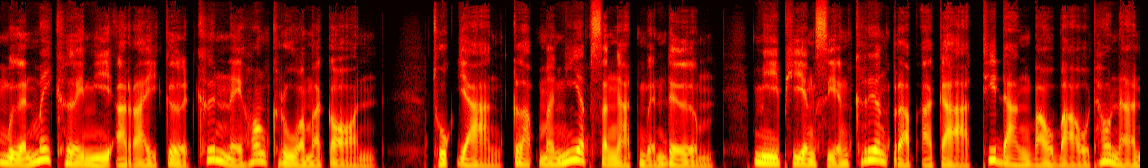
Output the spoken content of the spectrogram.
เหมือนไม่เคยมีอะไรเกิดขึ้นในห้องครัวมาก่อน ทุกอย่างกลับมาเงียบสงัดเหมือนเดิม มีเพียงเสียงเครื่องปรับอากาศที่ดังเบาๆเท่านั้น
